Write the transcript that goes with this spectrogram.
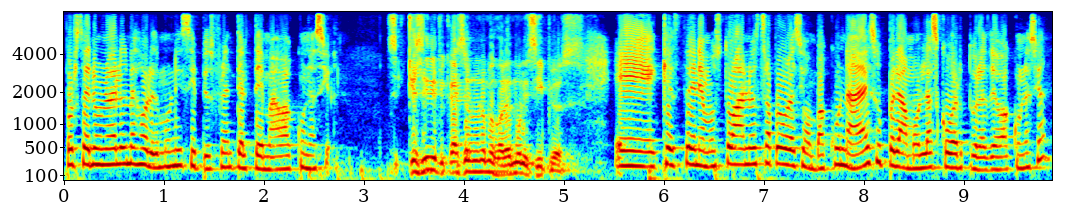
por ser uno de los mejores municipios frente al tema de vacunación. ¿Qué significa ser uno de los mejores municipios? Eh, que tenemos toda nuestra población vacunada y superamos las coberturas de vacunación.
